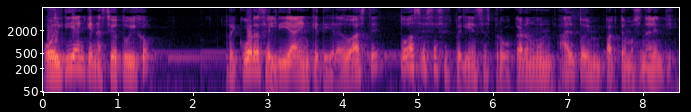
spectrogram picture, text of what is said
¿O el día en que nació tu hijo? ¿Recuerdas el día en que te graduaste? Todas estas experiencias provocaron un alto impacto emocional en ti.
